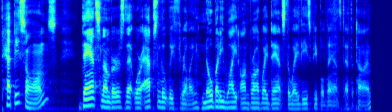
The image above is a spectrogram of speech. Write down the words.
peppy songs, dance numbers that were absolutely thrilling. Nobody white on Broadway danced the way these people danced at the time.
